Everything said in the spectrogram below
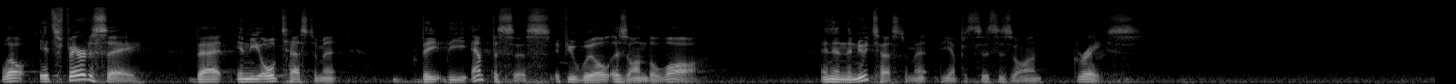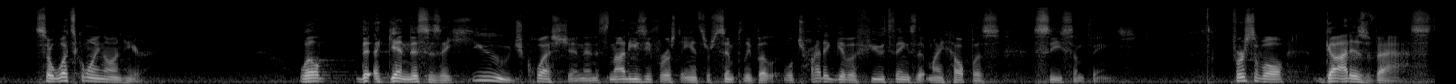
Well, it's fair to say that in the Old Testament, the, the emphasis, if you will, is on the law. And in the New Testament, the emphasis is on grace. So, what's going on here? Well, th- again, this is a huge question, and it's not easy for us to answer simply, but we'll try to give a few things that might help us see some things. First of all, God is vast.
